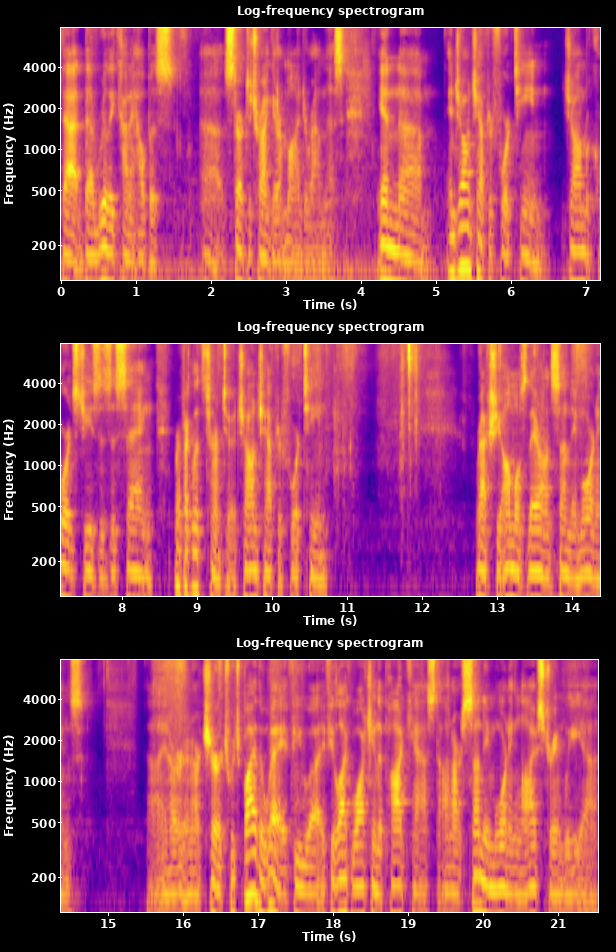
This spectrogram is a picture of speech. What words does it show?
that, that really kind of help us uh, start to try and get our mind around this. In, um, in John chapter 14, John records Jesus as saying, matter of fact, let's turn to it. John chapter 14. We're actually almost there on Sunday mornings. Uh, in our in our church. Which, by the way, if you uh, if you like watching the podcast on our Sunday morning live stream, we uh,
